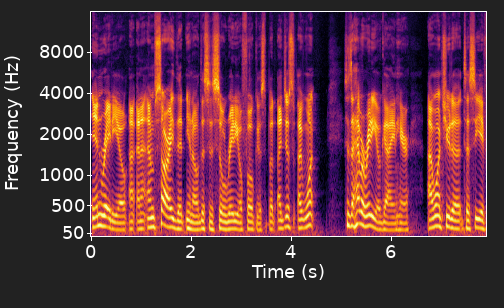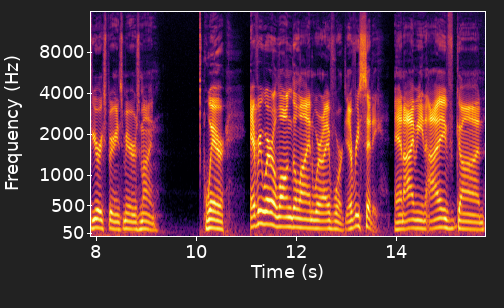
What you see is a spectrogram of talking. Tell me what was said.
in radio, uh, and I- I'm sorry that you know this is so radio focused, but I just I want since I have a radio guy in here, I want you to to see if your experience mirrors mine. Where everywhere along the line where I've worked, every city, and I mean I've gone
